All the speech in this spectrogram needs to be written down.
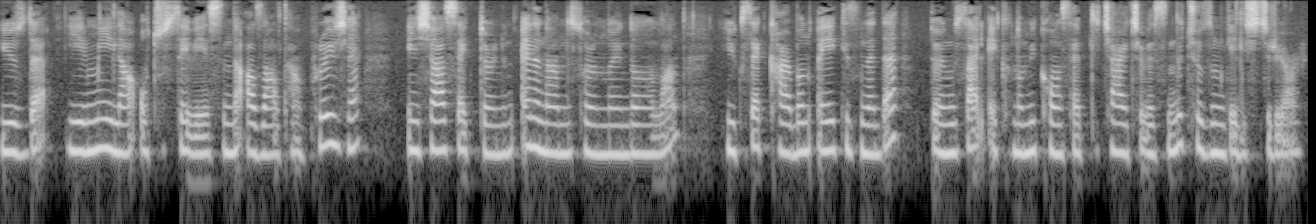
%20 ila 30 seviyesinde azaltan proje, inşaat sektörünün en önemli sorunlarından olan yüksek karbon ayak izine de döngüsel ekonomi konsepti çerçevesinde çözüm geliştiriyor.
